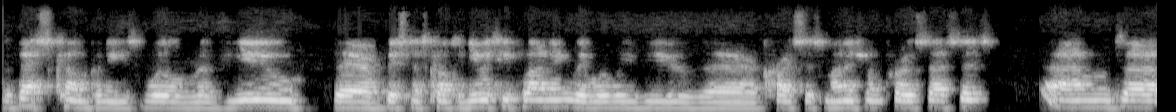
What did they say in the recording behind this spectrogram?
the best companies will review their business continuity planning. They will review their crisis management processes and uh,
